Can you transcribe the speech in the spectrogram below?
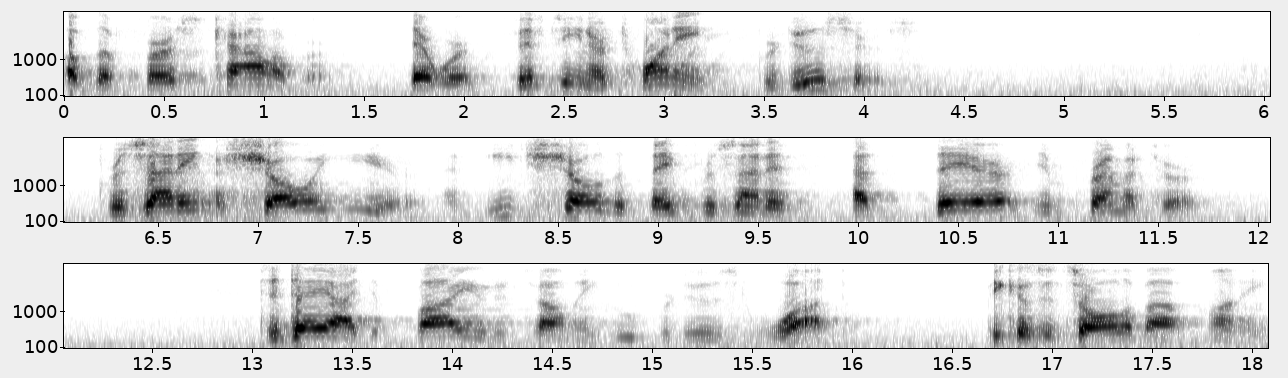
of the first caliber. there were 15 or 20 producers presenting a show a year, and each show that they presented had their imprimatur. Today, I defy you to tell me who produced what, because it's all about money.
